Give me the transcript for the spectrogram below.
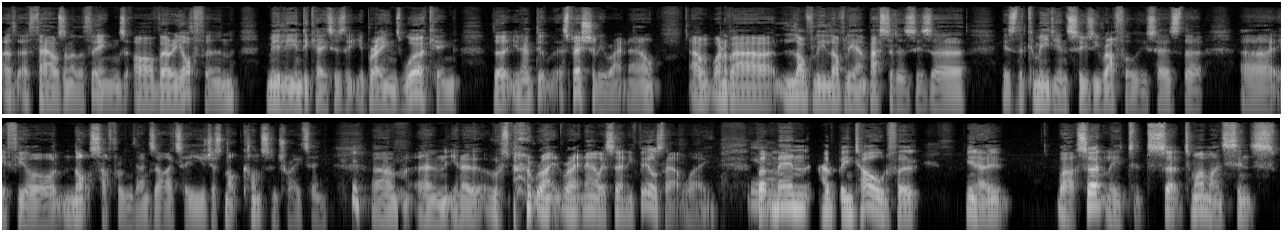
a, a, thousand other things are very often merely indicators that your brain's working. That you know, especially right now, uh, one of our lovely, lovely ambassadors is uh, is the comedian Suzi Ruffell, who says that uh, if you're not suffering with anxiety, you're just not concentrating. um, and you know, right right now, it certainly feels that way. Yeah. But men have been told for you know well, certainly to, to, my mind, since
